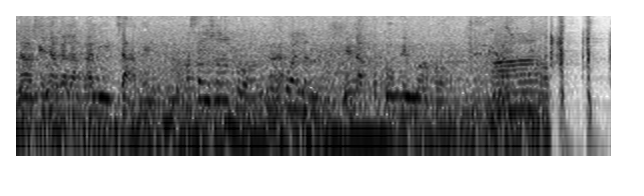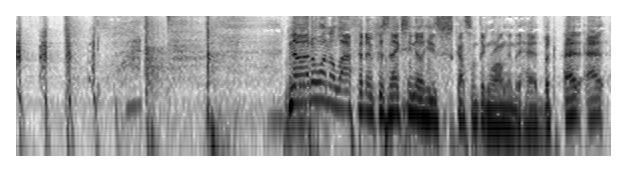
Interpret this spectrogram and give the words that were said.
na ganyan ka lang kaliit sa akin. Pasensya na po, hindi ko alam. Yun, google mo ako. Ah, No, I don't want to laugh at him because next thing you know, he's got something wrong in the head. But at, at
